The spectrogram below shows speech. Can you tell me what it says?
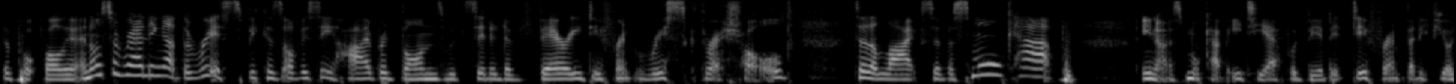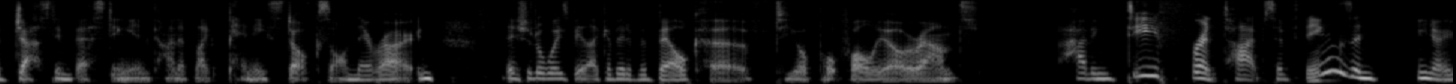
the portfolio and also rounding out the risk because obviously hybrid bonds would sit at a very different risk threshold to the likes of a small cap. You know a small cap ETF would be a bit different but if you're just investing in kind of like penny stocks on their own there should always be like a bit of a bell curve to your portfolio around having different types of things and you know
